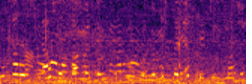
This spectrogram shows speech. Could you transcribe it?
Ну хорошо, Даже самое солнцепло, потому что резкие перепады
